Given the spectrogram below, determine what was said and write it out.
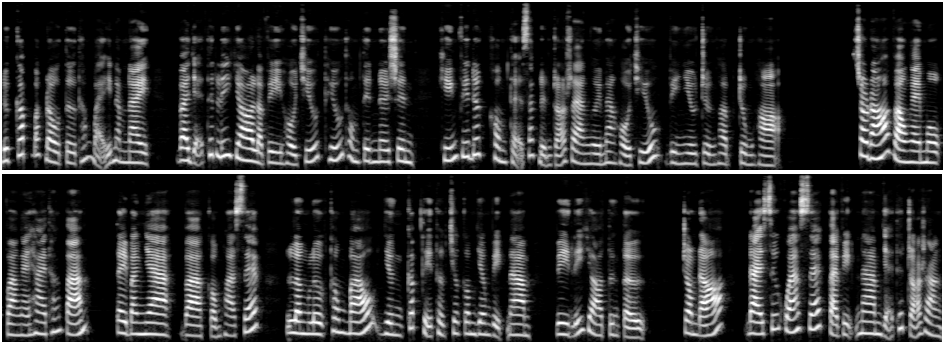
được cấp bắt đầu từ tháng 7 năm nay và giải thích lý do là vì hộ chiếu thiếu thông tin nơi sinh khiến phía Đức không thể xác định rõ ràng người mang hộ chiếu vì nhiều trường hợp trùng họ. Sau đó vào ngày 1 và ngày 2 tháng 8, Tây Ban Nha và Cộng hòa Séc lần lượt thông báo dừng cấp thị thực cho công dân Việt Nam vì lý do tương tự. Trong đó, Đại sứ quán Séc tại Việt Nam giải thích rõ rằng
